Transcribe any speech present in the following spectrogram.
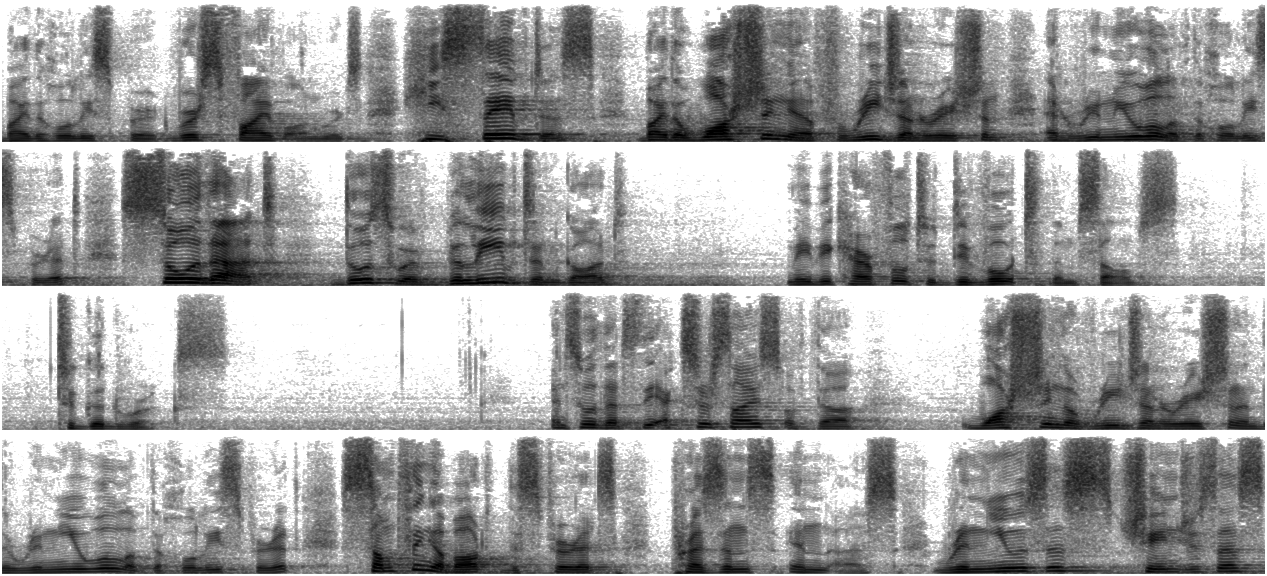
by the Holy Spirit. Verse 5 onwards. He saved us by the washing of regeneration and renewal of the Holy Spirit, so that those who have believed in God may be careful to devote themselves to good works. And so that's the exercise of the washing of regeneration and the renewal of the Holy Spirit. Something about the Spirit's presence in us renews us, changes us,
